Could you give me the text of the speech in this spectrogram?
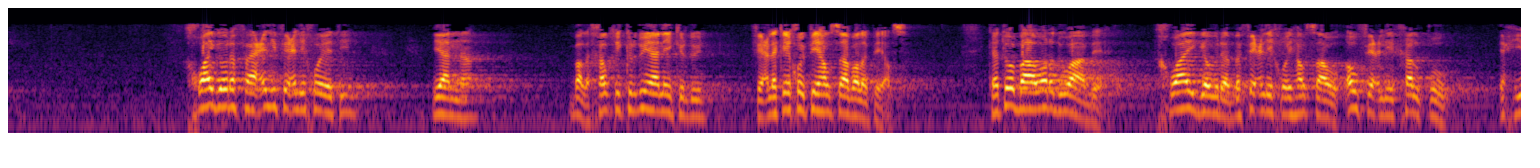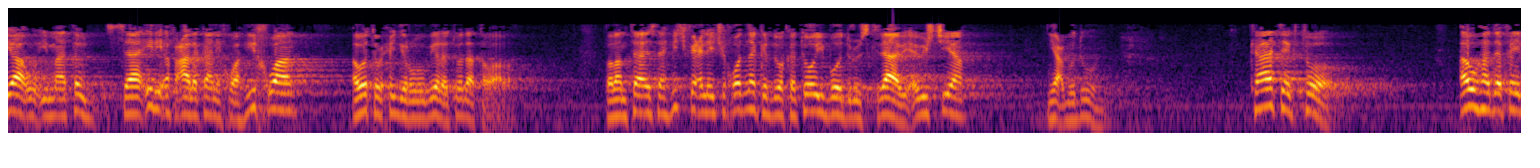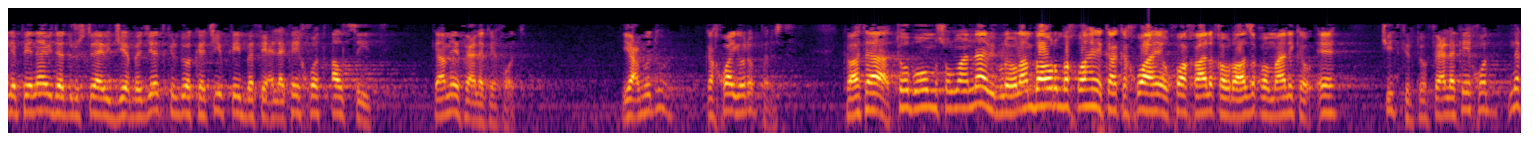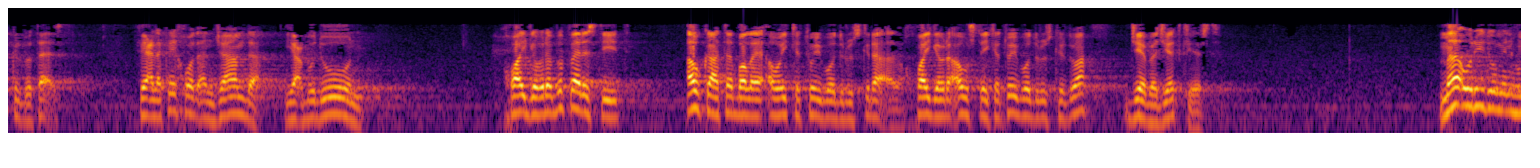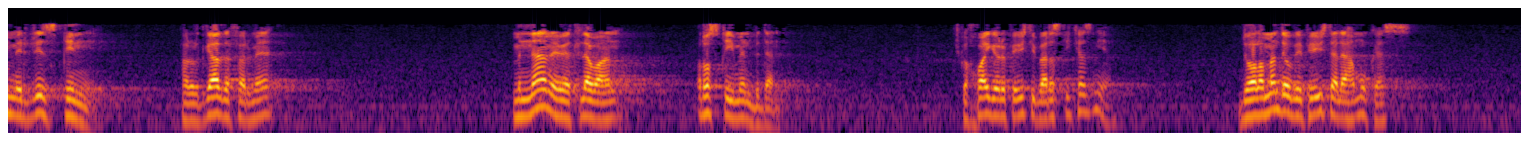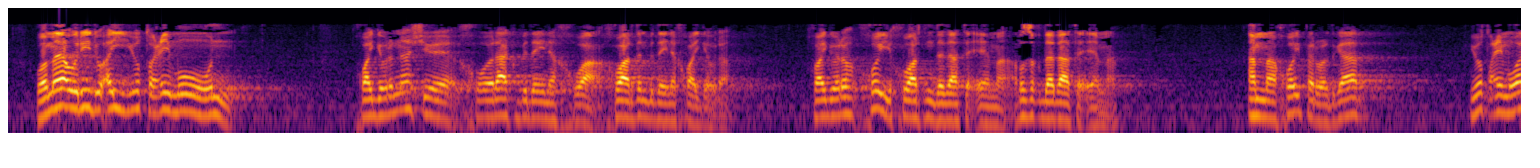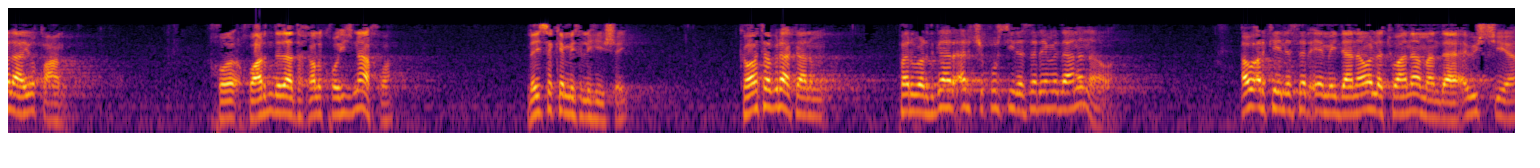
خوای گەورە فاعلی فعلی خۆیەتی یان نا بەڵێ خەڵقی کردو یان نەی کردوین فعلەکەی خۆی پێ هەڵسا بەڵێ پێ هەڵسا کە تۆ باوەڕت وابێ خوای گەورە بە فعلی خۆی هەڵسا و ئەو فعلی خەلق و ئحیا و ئیماتە و سائری ئەفعالەکانی خوا هی خوان ئەوە تەوحیدی ڕوبیە لە تۆدا تەواوە بەڵام تا ئێستا هیچ فعلێکی خۆت نەکردووە کە تۆی بۆ دروستکراوی ئەویش چییە یعبدون کاتێک تۆ ئەو هەدەفەی لە پێناویدا دروستکراوی جێبەجێت کردووە کە چی بکەیت بە فعلەکەی خۆت هەڵسیت کامەیە فعلەکەی خۆت یعبدون کە خوای گەورە بپەرستی کەواتە تۆ بۆ مسلمان نابی بڵێ وەڵام باوەڕم بەخوا هەیە کاکە خوا هەیە خوا خالقە و ڕازقە و مالکە و ئێ چیت کردو فعلەکەی خۆت نەکردو تا ئێستا فعلەکەی خۆت ئەنجامدا یعبدون خوای گەورە بپەرستیت ئەو کاتە بەڵێ ئەوەی کە تۆی بۆ دروست کرا خوای گەورە ئەو شتێک کە تۆی بۆ دروست کردووە جێبەجێت کرد ما أريد منهم من رزق پەروردگار دەفەرمێ من نامەوێت لەوان ڕسقی من بدەن چکە خی گەورە پێویستی بە ڕسقی کەس نییە دۆڵەمەندە و بێ پێویستە لە هەموو کەس وما أريد أن يطعمون خوای گەورە ناشیوێ خۆراک بدەینە خوا خواردن بدەینە خوای گەورە خوای گەورە خۆی خواردن دەداتە ئێمە ڕزق دەداتە ئێمە ئەمما خۆی پەروەردگار یطعم ولا یطعم خواردن دەداتە خەڵک خۆ هیچ ناخوا لەیسە کە مثلهی شەی کەواتە براکانم پەروەردگار ئەرچی قورسی لەسەر ئێمە دانەناوە ئەو ئەرکەی لەسەر ئێمەی داناوە لە تواناماندایە ئەویش چییە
